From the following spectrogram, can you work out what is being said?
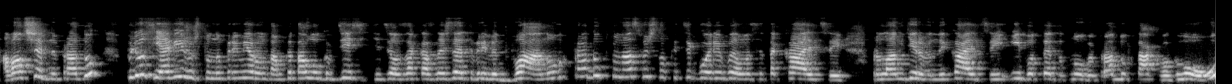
а, волшебный продукт. Плюс я вижу, что, например, он там каталогов 10 не делал заказ, значит, за это время два новых продукта у нас вышло в категории Wellness. Это кальций, пролонгированный кальций и вот этот новый продукт Aqua Glow.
